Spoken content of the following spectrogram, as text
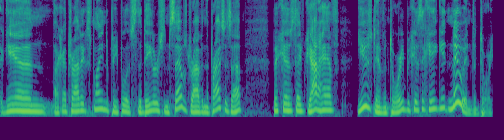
again, like I try to explain to people, it's the dealers themselves driving the prices up because they've got to have used inventory because they can't get new inventory.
